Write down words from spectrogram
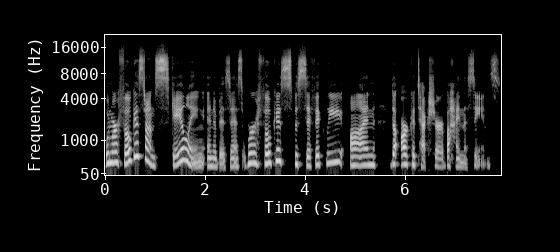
When we're focused on scaling in a business, we're focused specifically on the architecture behind the scenes.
